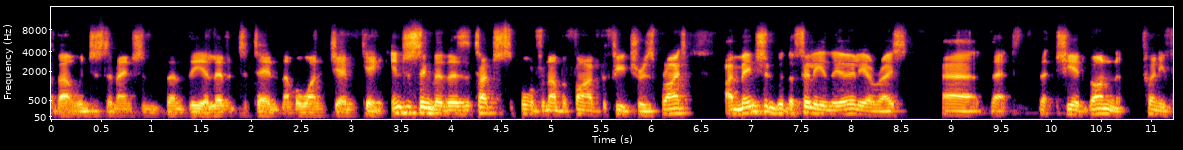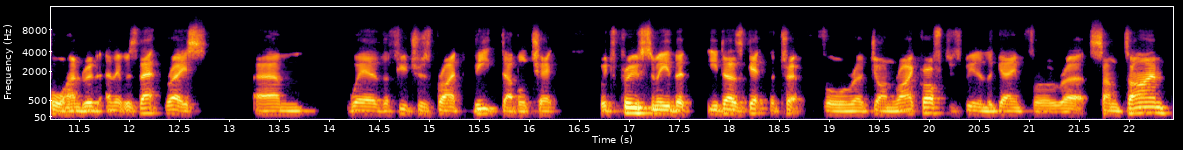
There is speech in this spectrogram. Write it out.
about Winchester Mansion than the 11 to 10 number one Gem King. Interesting that there's a touch of support for number five. The future is bright. I mentioned with the filly in the earlier race uh, that that she had gone 2400, and it was that race um, where the future is bright beat double check which proves to me that he does get the trip for uh, John Rycroft, who's been in the game for uh, some time,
